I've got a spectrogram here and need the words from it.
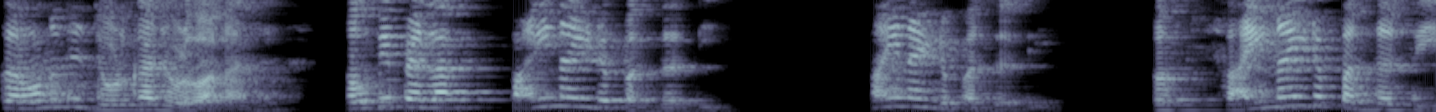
કરવાનું છે જોડકા જોડવાના છે. સૌથી પહેલા સાઇનાઇડ પદ્ધતિ. સાઇનાઇડ પદ્ધતિ તો સાયનાઇડ પદ્ધતિ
